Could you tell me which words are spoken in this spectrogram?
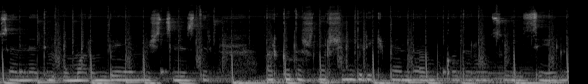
düzenledim. Umarım beğenmişsinizdir. Arkadaşlar şimdilik benden bu kadar olsun. İyi seyirler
